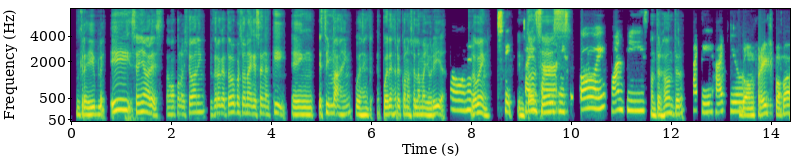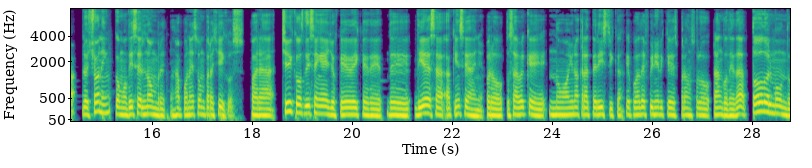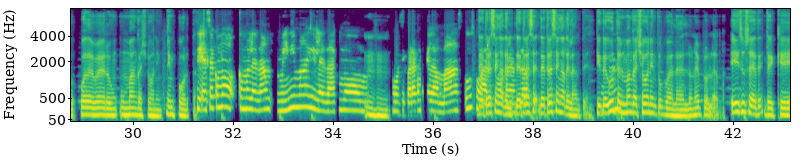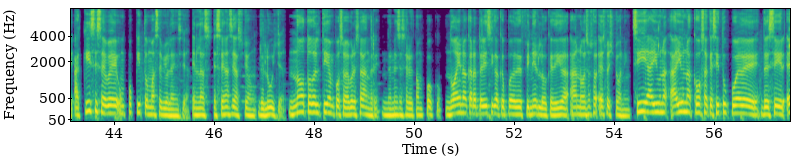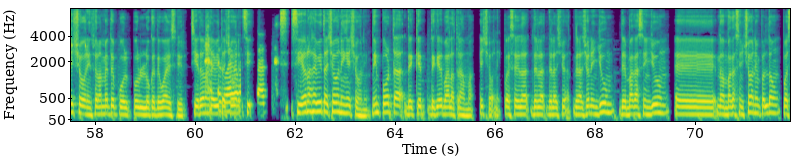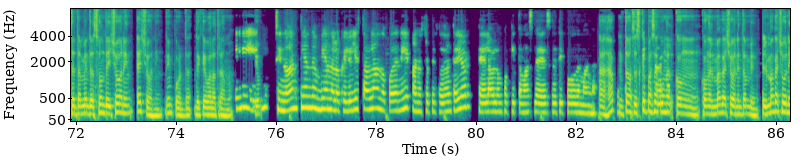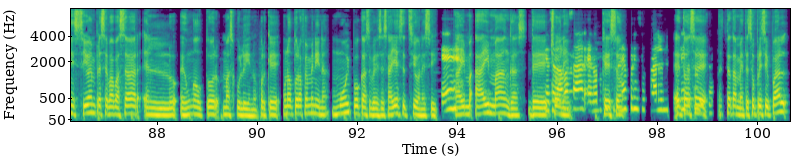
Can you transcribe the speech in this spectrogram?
increíble. Y señores, vamos con los shonen. Yo creo que todas las personas que están aquí en esta imagen pueden, pueden reconocer la mayoría. Oh, ¿Lo ven? sí. Entonces- Nisekoi, One Piece, Hunter x Hunter. Haikyuu, Haikyuu. Gon Freaks, papá. Los shonen, como dice el nombre, en japonés son para chicos. Para chicos dicen ellos que de, que de, de 10 a, a 15 años. Pero tú sabes que no hay una característica que pueda definir que es para un solo rango de edad. Todo el mundo puede ver un, un manga shonen, no importa. Sí, ese como, como le da mínima y le da como, Ujú. como si fuera como que la más usual. De 13, en como por adel- de, 13, de 13 en adelante. Si te Ajá. gusta el manga shonen, tú puedes leerlo, no hay problema. Y sucede de que aquí sí se ve un poquito más de violencia en las escenas de acción, de lucha. No todo el tiempo se va a ver sangre, no es necesario tampoco. No hay una característica que puede definir lo que diga, ah, no, eso, eso es shonen. Sí hay una, hay una cosa que sí tú puedes decir, es shonen solamente por, por lo que te voy a decir. Si es de una revista shonen, si, si, es una revista shonen, es shonen. No importa de qué, de qué va la trama, es shonen. Puede ser la- de, la, de, la, de la shonen Jump, del magazine Jump, eh, no, magazine shonen, perdón. Puede ser también del Sunday shonen, es shonen. No importa de qué va la trama. Y Yo- si no entienden bien de lo que Luigi está hablando, pueden ir a nuestro episodio anterior, él habla un poquito más de ese tipo de manga. Ajá. Entonces, ¿qué pasa con el, con, con el manga shonen también? El manga shonen siempre se va a basar en, lo- en un autor masculino, porque una autora femenina muy pocas veces, hay excepciones, sí. ¿Qué? Hay, hay mangas de que se va a shonen basar en un que son- principal. Entonces, exactamente, su principal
